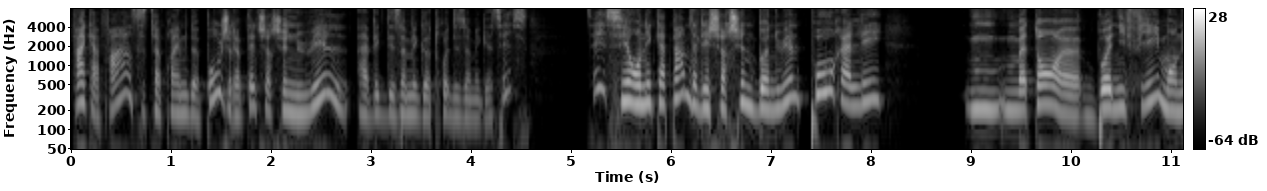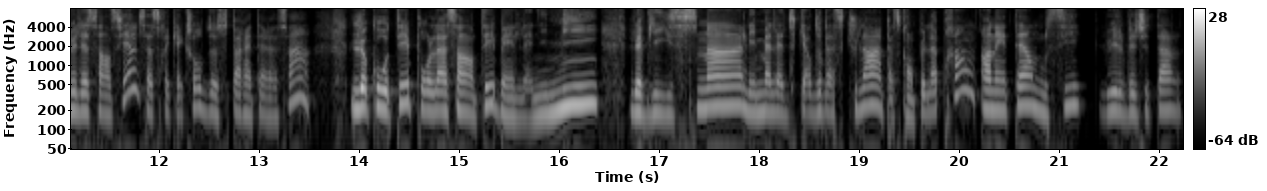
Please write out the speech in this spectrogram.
tant qu'à faire, si c'est un problème de peau, j'irais peut-être chercher une huile avec des oméga 3, des oméga 6. Tu sais, si on est capable d'aller chercher une bonne huile pour aller mettons, euh, bonifier mon huile essentielle, ça serait quelque chose de super intéressant. Le côté pour la santé, bien, l'anémie, le vieillissement, les maladies cardiovasculaires, parce qu'on peut la prendre en interne aussi, l'huile végétale.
